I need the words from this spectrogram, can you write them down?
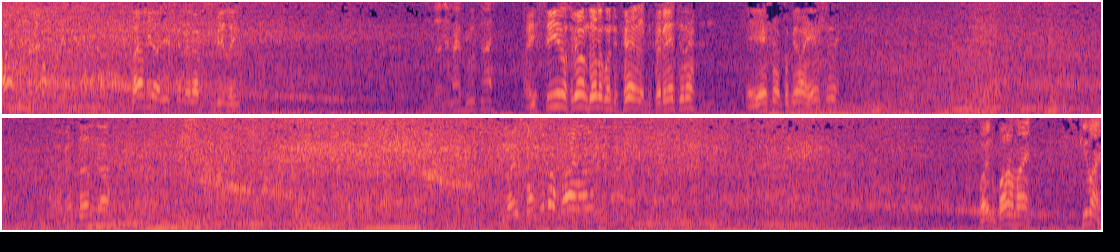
Ó, que diferença. Vai ali, ó, deixa que é melhor subida aí. Andando é mais bruto, né? Aí sim, você vê andando com difer diferente, né? Aí enche, a turbina enche, né? Vai aumentando já. E vai som tudo atrás lá, né? Vai, não para mais. Aqui vai.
